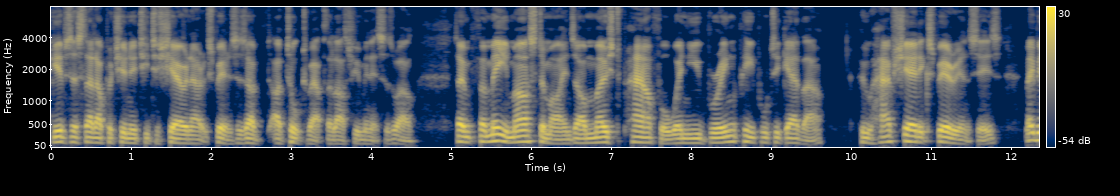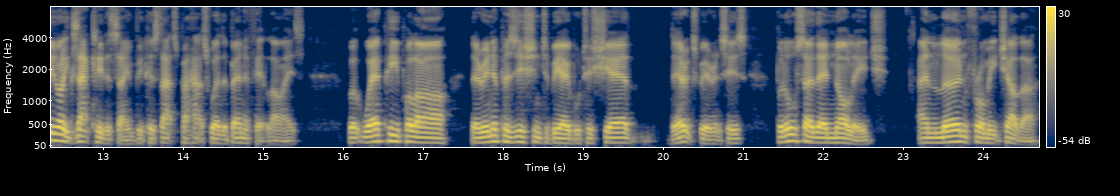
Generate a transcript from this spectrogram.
gives us that opportunity to share in our experiences. I've, I've talked about for the last few minutes as well. So for me masterminds are most powerful when you bring people together who have shared experiences maybe not exactly the same because that's perhaps where the benefit lies but where people are, they're in a position to be able to share their experiences, but also their knowledge and learn from each other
